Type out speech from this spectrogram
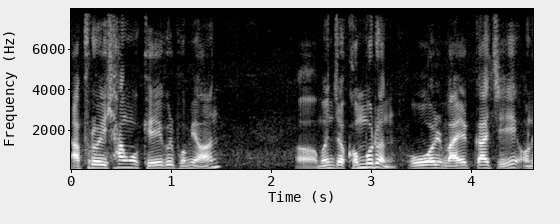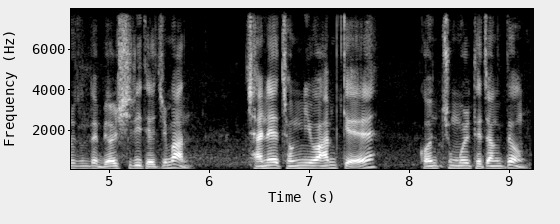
앞으로의 향후 계획을 보면 어, 먼저 건물은 5월 말까지 어느 정도 멸실이 되지만 잔해 정리와 함께 건축물 대장 등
